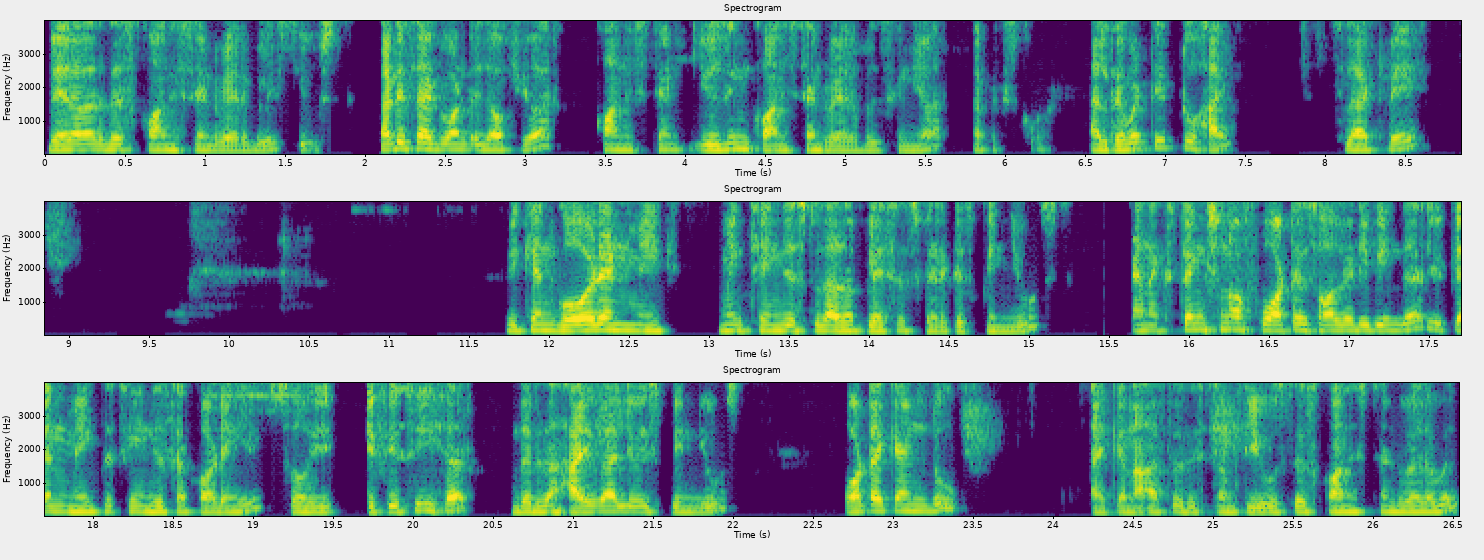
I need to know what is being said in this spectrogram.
wherever this constant variable is used. That is the advantage of your constant using constant variables in your Apex code. I'll revert it to high. So that way we can go ahead and make, make changes to the other places where it is being used. An extension of what has already been there, you can make the changes accordingly. So if you see here, there is a high value is being used. What I can do, I can ask the system to use this constant variable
